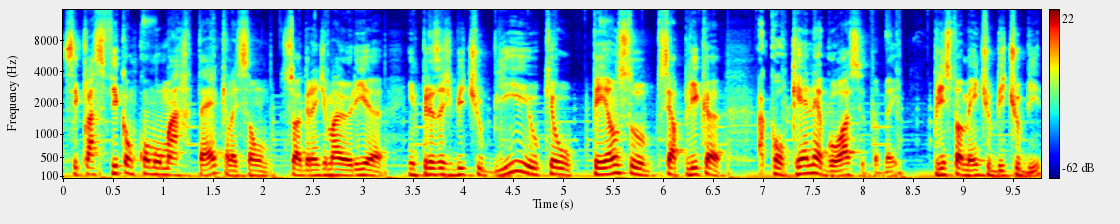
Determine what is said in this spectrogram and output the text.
se classificam como Martech, elas são, sua grande maioria, empresas B2B, o que eu penso se aplica a qualquer negócio também, principalmente o B2B,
